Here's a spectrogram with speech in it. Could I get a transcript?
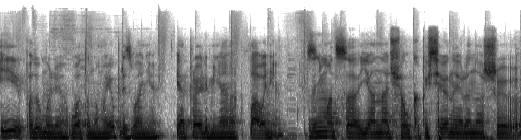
И подумали, вот оно, мое призвание. И отправили меня в плавание. Заниматься я начал, как и все, наверное, наши э,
